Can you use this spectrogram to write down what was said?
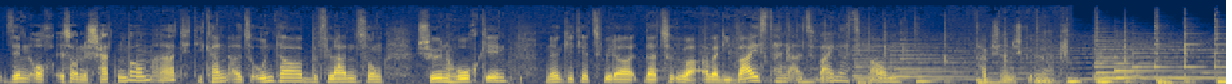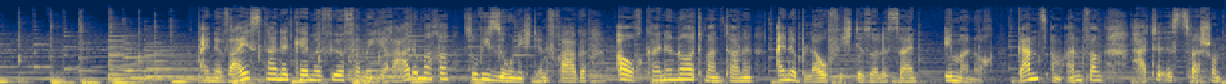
sind auch, ist auch eine Schattenbaumart, die kann als Unterbepflanzung schön hochgehen. Ne? Geht jetzt wieder dazu über. Aber die Weißtanne als Weihnachtsbaum habe ich noch nicht gehört. Eine Weißtanne käme für Familie Rademacher sowieso nicht in Frage. Auch keine Nordmantanne. Eine Blaufichte soll es sein. Immer noch. Ganz am Anfang hatte es zwar schon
